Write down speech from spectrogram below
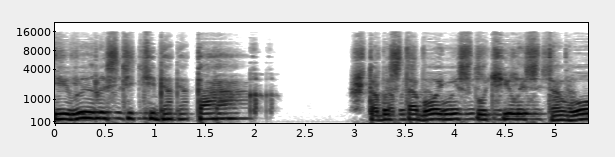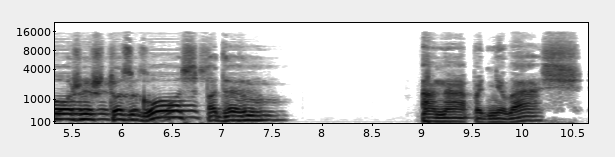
и вырастить тебя так, чтобы с тобой не случилось того же, что с Господом. Она поднялась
